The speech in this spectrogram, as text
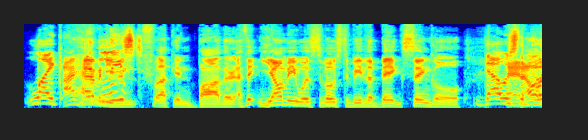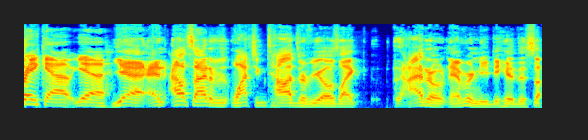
Like, I haven't least even fucking bothered. I think Yummy was supposed to be the big single. that was the breakout, yeah. Yeah, and outside of watching Todd's review, I was like, I don't ever need to hear this song.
